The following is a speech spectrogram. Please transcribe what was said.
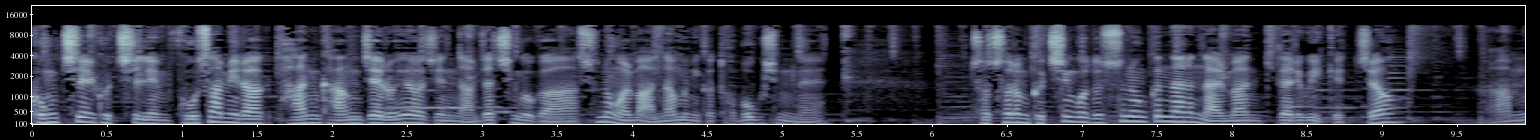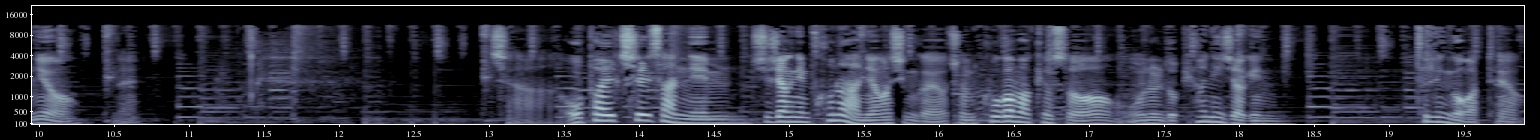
0797님, 고3이라 반강제로 헤어진 남자친구가 수능 얼마 안 남으니까 더 보고 싶네. 저처럼 그 친구도 수능 끝나는 날만 기다리고 있겠죠? 암요. 네. 자, 5874님, 시장님 코는 안녕하신가요? 전 코가 막혀서 오늘도 편의적인 틀린 것 같아요.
